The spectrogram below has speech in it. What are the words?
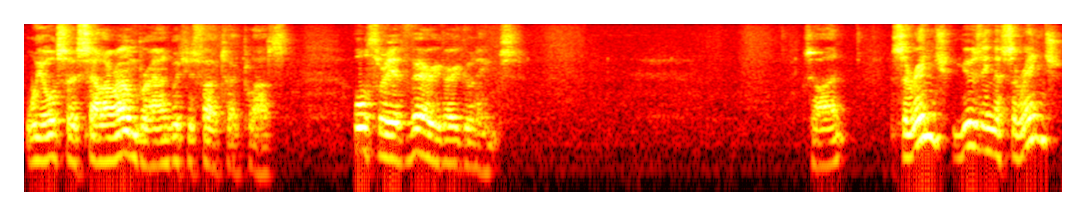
we also sell our own brand which is Photo Plus. All three are very, very good inks. So a syringe, using a syringe,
